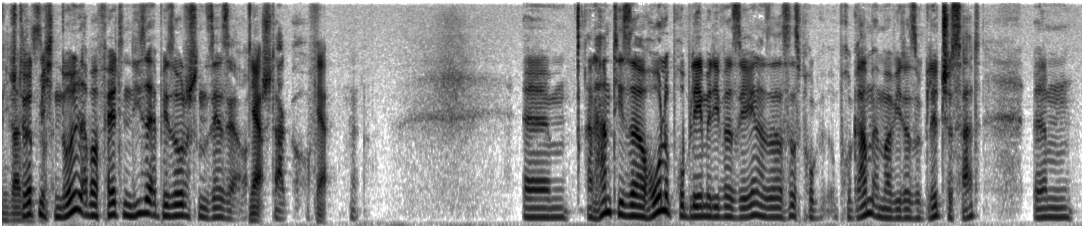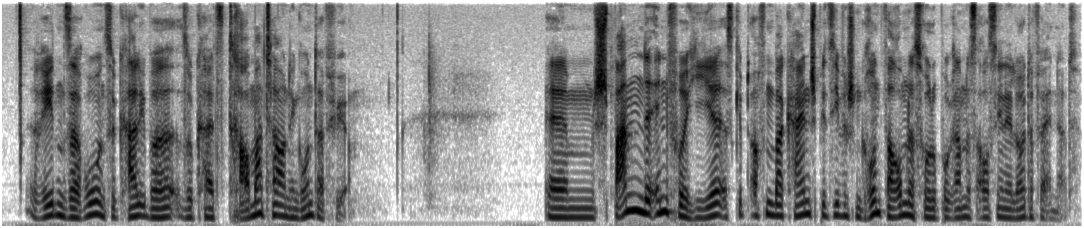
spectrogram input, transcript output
Ich Stört mich so. null, aber fällt in dieser Episode schon sehr, sehr ja. stark auf. Ja. ja. Ähm, anhand dieser Hole-Probleme, die wir sehen, also dass das Pro Programm immer wieder so Glitches hat, ähm, reden Saru und Sokal über Sokals Traumata und den Grund dafür. Ähm, spannende Info hier: Es gibt offenbar keinen spezifischen Grund, warum das Holoprogramm das Aussehen der Leute verändert.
